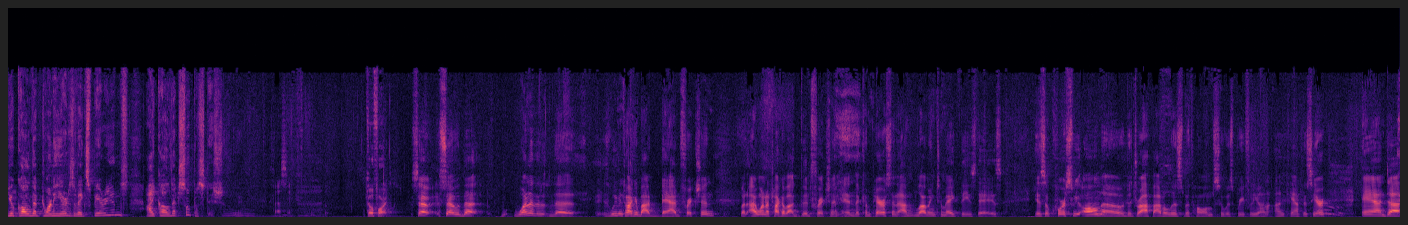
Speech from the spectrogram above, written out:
You call that 20 years of experience, I call that superstition. Fascinating. Go for it. So, so the one of the, the we've been talking about bad friction, but I want to talk about good friction. And the comparison I'm loving to make these days is, of course, we all know the dropout Elizabeth Holmes, who was briefly on, on campus here, and. Uh,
